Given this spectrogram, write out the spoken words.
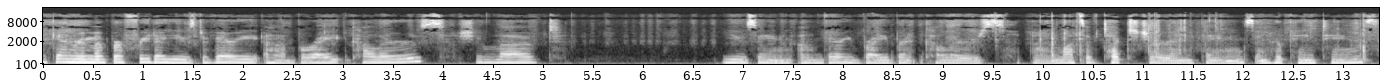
Again, remember Frida used very uh, bright colors. She loved using um, very vibrant colors, um, lots of texture and things in her paintings.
